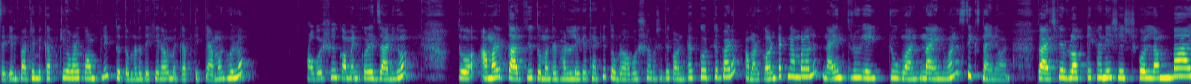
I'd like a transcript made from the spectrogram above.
সেকেন্ড পার্টে মেকআপটিও আমার কমপ্লিট তো তোমরা দেখে নাও মেকআপটি কেমন হলো। অবশ্যই কমেন্ট করে জানিও। তো আমার কাজ যদি তোমাদের ভালো লেগে থাকে, তোমরা অবশ্যই আমার সাথে কন্ট্যাক্ট করতে পারো। আমার কন্ট্যাক্ট নাম্বার হলো nine three eight two one nine one six nine one তো আজকে ব্লগটি এখানে শেষ করলাম। বাই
